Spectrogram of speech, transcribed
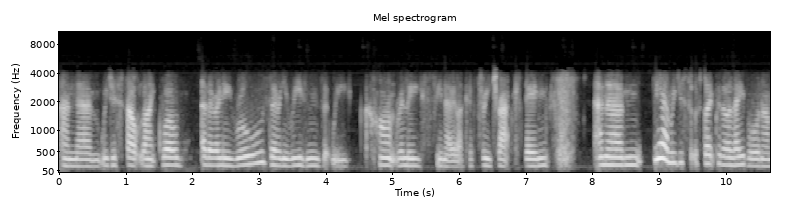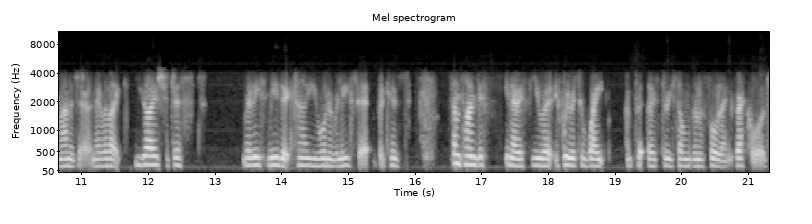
And um, we just felt like, well, are there any rules? Are there any reasons that we can't release, you know, like a three track thing. And um, yeah, we just sort of spoke with our label and our manager, and they were like, "You guys should just release music how you want to release it because sometimes if you know if you were if we were to wait and put those three songs on a full length record,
